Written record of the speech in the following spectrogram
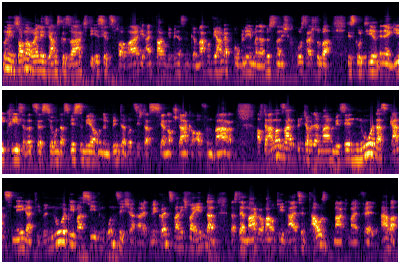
Nun, die Sommerrallye, Sie haben es gesagt, die ist jetzt vorbei, die einfachen Gewinne sind gemacht und wir haben ja Probleme, da müssen wir nicht großartig drüber diskutieren. Energiekrise, Rezession, das wissen wir und im Winter wird sich das ja noch stärker offenbaren. Auf der anderen Seite bin ich aber der Meinung, wir sehen nur das ganz Negative, nur die massiven Unsicherheiten. Wir können zwar nicht verhindern, dass der Markt auch mal unter die 13.000 Mark mal fällt, aber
